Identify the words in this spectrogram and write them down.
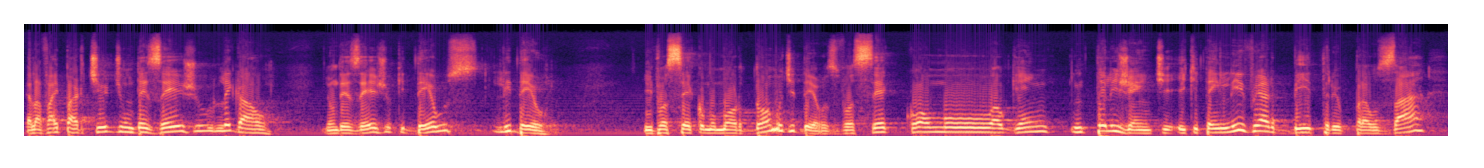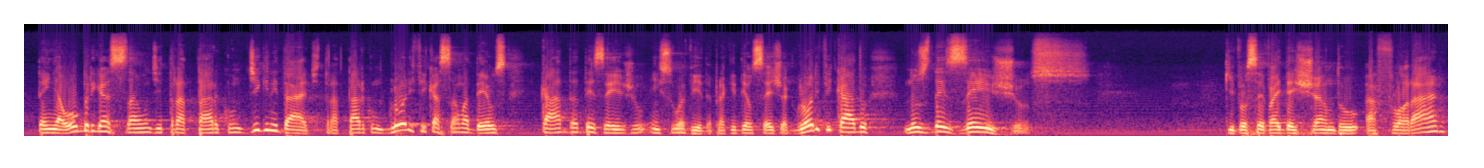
ela vai partir de um desejo legal, de um desejo que Deus lhe deu. E você, como mordomo de Deus, você, como alguém inteligente e que tem livre-arbítrio para usar, tem a obrigação de tratar com dignidade, tratar com glorificação a Deus cada desejo em sua vida, para que Deus seja glorificado nos desejos que você vai deixando aflorar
